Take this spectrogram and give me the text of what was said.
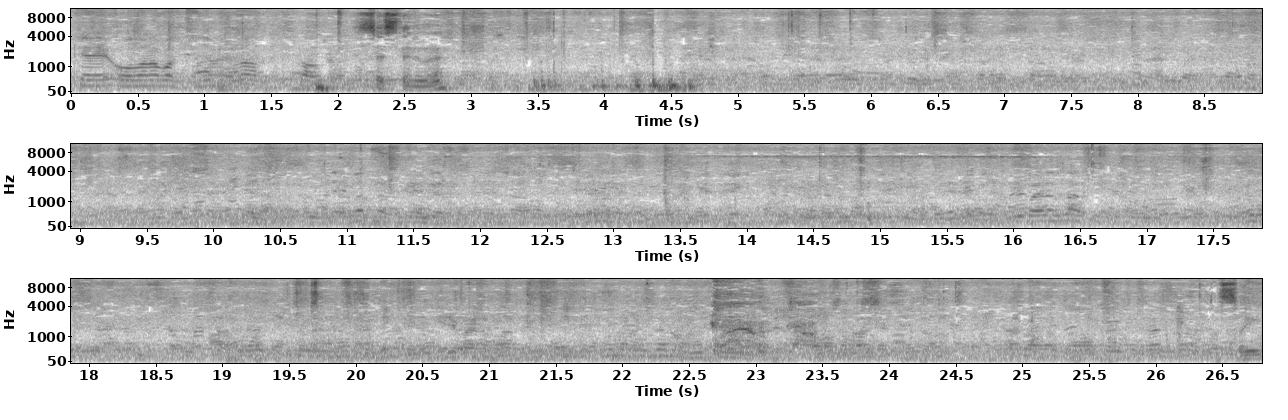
bir kere oğlana bak Seslenime. Sayın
